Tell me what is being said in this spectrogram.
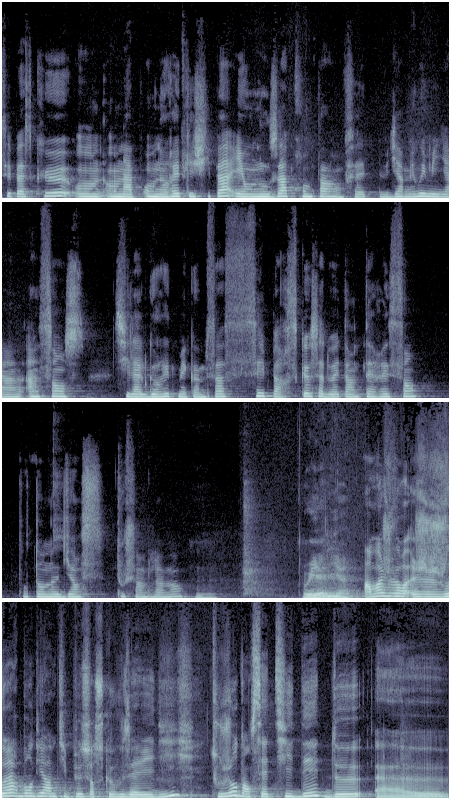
c'est parce que on, ne réfléchit pas et on nous apprend pas en fait de dire mais oui mais il y a un, sens si l'algorithme est comme ça c'est parce que ça doit être intéressant pour ton audience tout simplement. Mhm. Oui, Ania. Alors moi, je, voudrais rebondir un petit peu sur ce que vous avez dit, toujours dans cette idée de euh,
